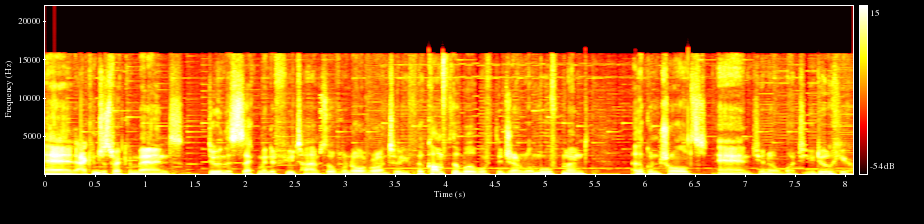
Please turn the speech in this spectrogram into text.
And I can just recommend doing this segment a few times over and over until you feel comfortable with the general movement and the controls and you know what you do here.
